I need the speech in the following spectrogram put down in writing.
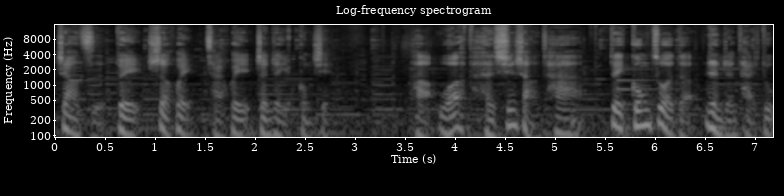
这样子对社会才会真正有贡献。好，我很欣赏他对工作的认真态度，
